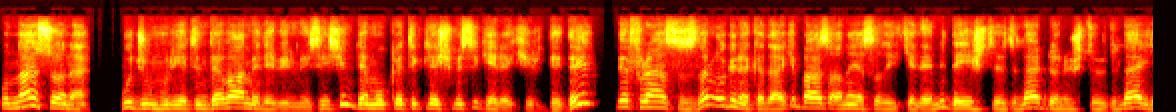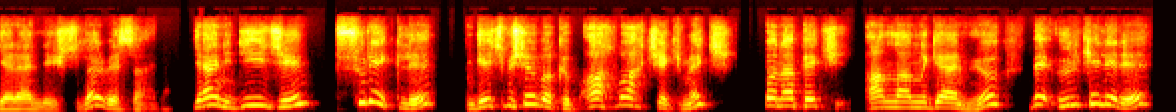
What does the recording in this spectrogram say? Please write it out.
bundan sonra bu cumhuriyetin devam edebilmesi için demokratikleşmesi gerekir dedi ve Fransızlar o güne kadarki bazı anayasal ilkelerini değiştirdiler, dönüştürdüler, yerelleştiler vesaire. Yani diyeceğim sürekli geçmişe bakıp ah vah çekmek bana pek anlamlı gelmiyor ve ülkeleri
